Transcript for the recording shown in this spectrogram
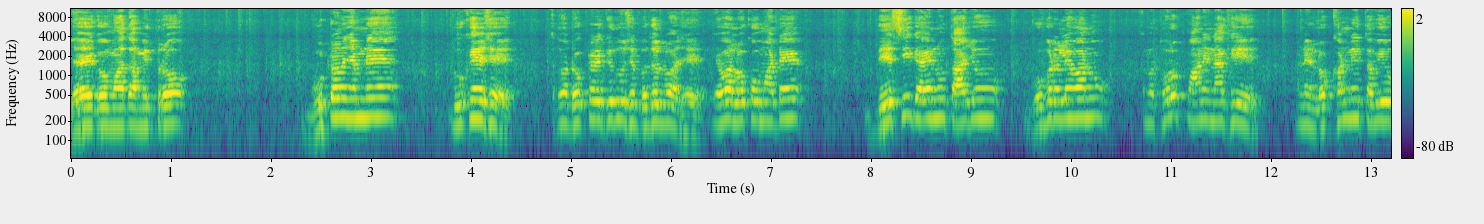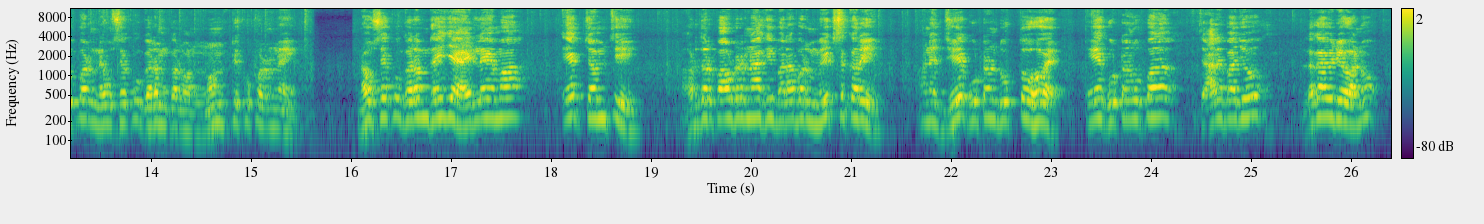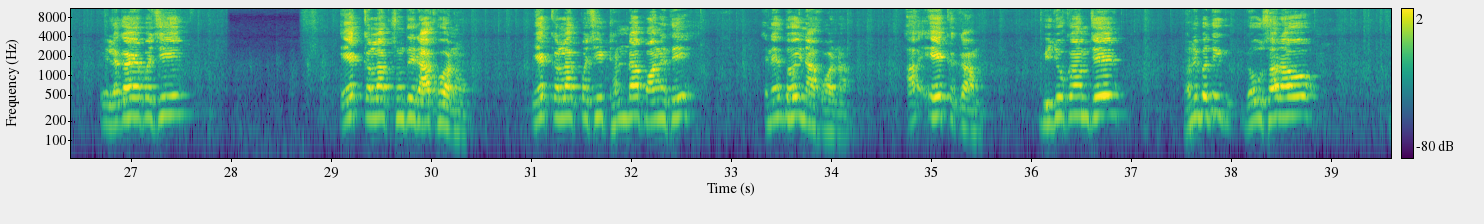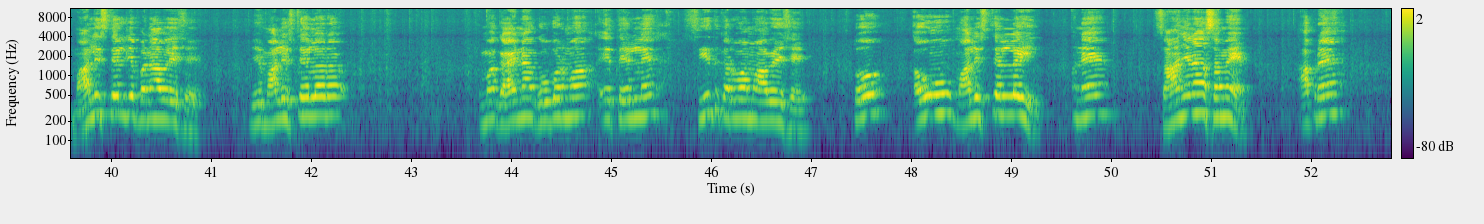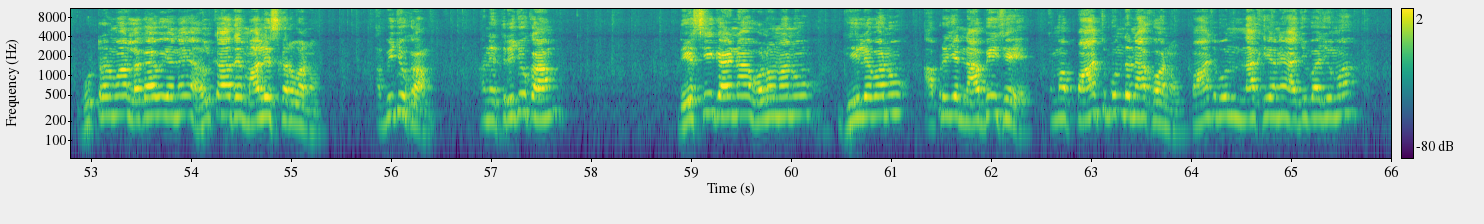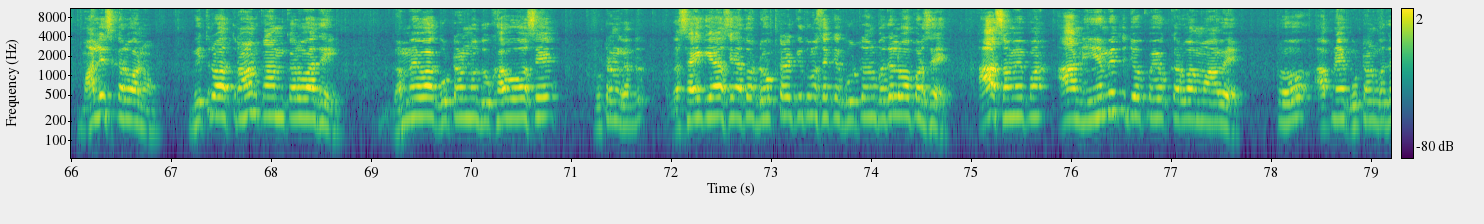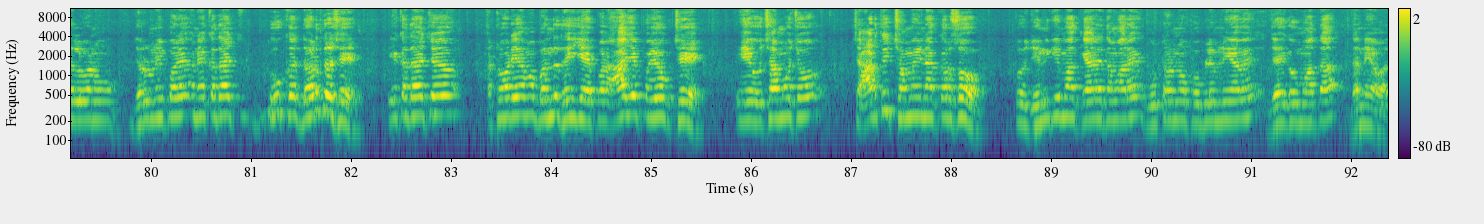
જય ગૌ માતા મિત્રો. ઘૂંટણ જેમને દુખે છે અથવા ડૉક્ટરે કીધું છે બદલવા છે, એવા લોકો માટે દેશી ગાયનું તાજું ગોબર લેવાનું એમાં થોડુંક પાણી નાખી અને લોખંડની તવી ઉપર નવશેકું ગરમ કરવાનું નોન સ્ટીક ઉપર નહીં. નવશેકું ગરમ થઈ જાય એટલે એમાં એક ચમચી હળદર પાવડર નાખી બરાબર મિક્સ કરી અને જે ઘૂંટણ દુખતો હોય એ ઘૂંટણ ઉપર ચારે બાજુ લગાવી દેવાનું. એ લગાવ્યા પછી એક કલાક સુધી રાખવાનું. એક કલાક પછી ઠંડા પાણીથી એને ધોઈ નાખવાના. આ એક કામ. બીજું કામ છે, ઘણી બધી ગૌશાળાઓ માલિશ તેલ જે બનાવે છે જે માલિશ તેલર એમાં ગાયના ગોબરમાં એ તેલને સિદ્ધ કરવામાં આવે છે. તો આવું માલિશ તેલ લઈ અને સાંજના સમયે આપણે ઘૂંટણમાં લગાવી અને હલકા હાથે માલિશ કરવાનું. આ બીજું કામ. અને ત્રીજું કામ દેશી ગાયના વલોણાનું ઘી લેવાનું. આપણી જે નાભી છે, એમાં પાંચ બુંદ નાખવાનું. પાંચ બુંદ નાખી અને આજુબાજુમાં માલિશ કરવાનું. મિત્રો, આ ત્રણ કામ કરવાથી ગમે એવા ઘૂંટણનો દુખાવો હશે, ઘૂંટણ ઘસાઈ ગયા હશે અથવા ડૉક્ટરે કીધું હશે કે ઘૂંટણ બદલવા પડશે. આ સમય પણ આ નિયમિત જો પ્રયોગ કરવામાં આવે, તો આપણે ઘૂંટણ બદલવાનું જરૂર નહીં પડે અને કદાચ દુઃખ, દર્દ છે, એ કદાચ અઠવાડિયામાં બંધ થઈ જાય. પણ આ જે પ્રયોગ છે, એ ઓછામાં ઓછો ચારથી છ મહિના કરશો તો જિંદગીમાં ક્યારે તમારે ઘૂંટણનો પ્રોબ્લેમ નહીં આવે? જય ગૌ માતા ધન્યવાદ.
